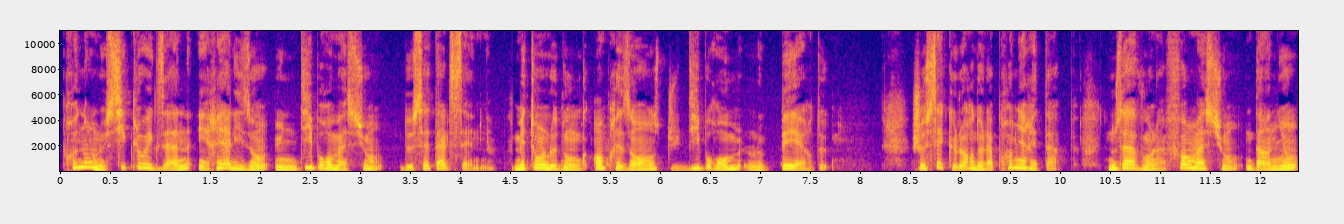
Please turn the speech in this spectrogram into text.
Prenons le cyclohexane et réalisons une dibromation de cet alcène. Mettons-le donc en présence du dibrome, le BR2. Je sais que lors de la première étape, nous avons la formation d'un ion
